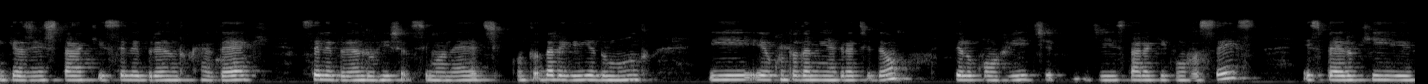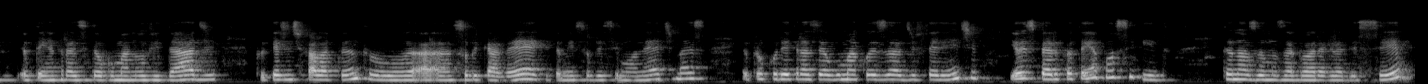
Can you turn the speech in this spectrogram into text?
em que a gente está aqui celebrando Kardec, celebrando Richard Simonetti com toda a alegria do mundo e eu com toda a minha gratidão pelo convite de estar aqui com vocês. Espero que eu tenha trazido alguma novidade porque a gente fala tanto sobre Kardec, também sobre Simonetti, mas eu procurei trazer alguma coisa diferente e eu espero que eu tenha conseguido. Então, nós vamos agora agradecer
